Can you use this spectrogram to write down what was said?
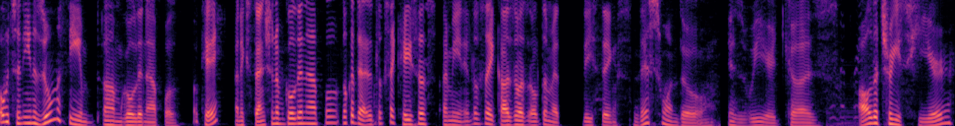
Oh, it's an Inazuma themed um Golden Apple. Okay, an extension of Golden Apple. Look at that. It looks like Jesus. I mean, it looks like Kazuha's Ultimate. These things. This one though is weird because all the trees here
